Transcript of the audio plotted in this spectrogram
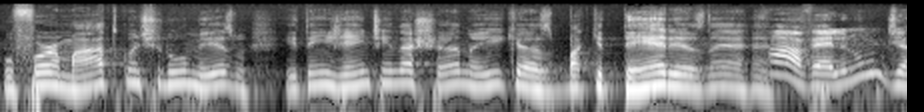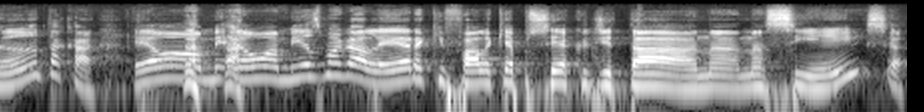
o formato continua o mesmo. E tem gente ainda achando aí que as bactérias, né? Ah, velho, não adianta, cara. É uma, é uma mesma galera que fala que é para você acreditar na, na ciência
